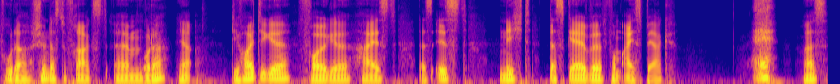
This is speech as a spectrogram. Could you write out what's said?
Bruder, schön, dass du fragst. Ähm, Oder? die heutige Folge heißt, das ist nicht das Gelbe vom Eisberg. Hä? Was?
